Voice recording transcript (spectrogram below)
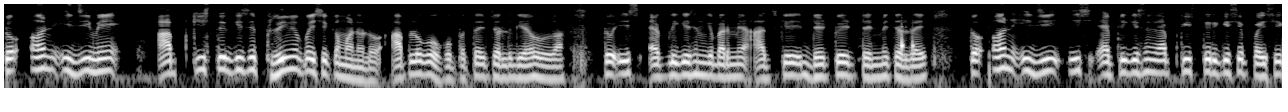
तो अन ईजी में आप किस तरीके से फ्री में पैसे कमाने लो आप लोगों को पता ही चल गया होगा। तो इस एप्लीकेशन के बारे में आज के डेट पे ट्रेंड में चल रहा है। तो अन ईजी इस एप्लीकेशन से आप किस तरीके से पैसे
